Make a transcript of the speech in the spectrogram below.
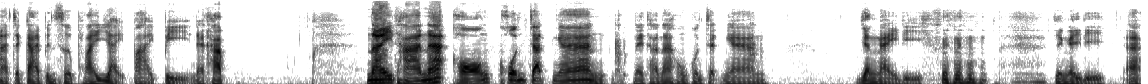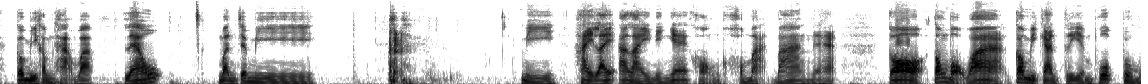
อาจจะกลายเป็นเซอร์ไพรส์ใหญ่ปลายปีนะครับ ในฐานะของคนจัดงาน ในฐานะของคนจัดงานยังไงดี ยังไงดี อะ ก็มีคำถามว่า แล้วมันจะมี มีไฮไลท์อะไรในแง่ของคอมมานด์บ้างนะฮะ ก็ต้องบอกว่าก็มีการเตรียมพวกโปรโม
